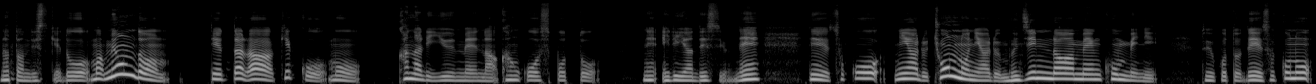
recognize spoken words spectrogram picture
なったんですけどまあミョンドンって言ったら結構もうかなり有名な観光スポットねエリアですよね。でそこにあるチョンノにある無人ラーメンコンビニということでそこの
